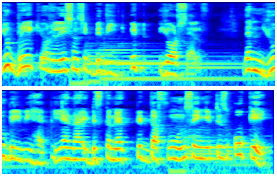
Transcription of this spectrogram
You break your relationship with it yourself. Then you will be happy. And I disconnected the phone saying it is okay.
